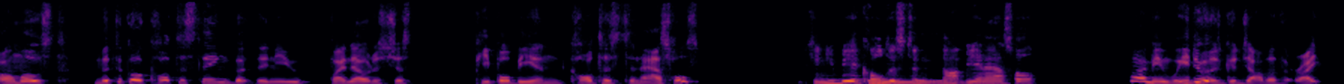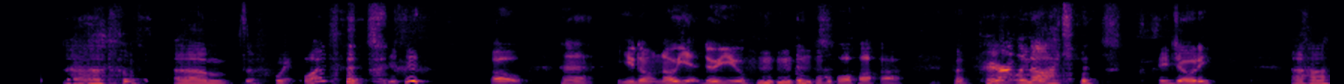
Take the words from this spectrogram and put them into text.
almost mythical cultist thing, but then you find out it's just people being cultists and assholes. Can you be a cultist and not be an asshole? I mean, we do a good job of it, right? Uh, um, wait, what? oh, huh, you don't know yet, do you? Apparently not. hey, Jody. Uh huh.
